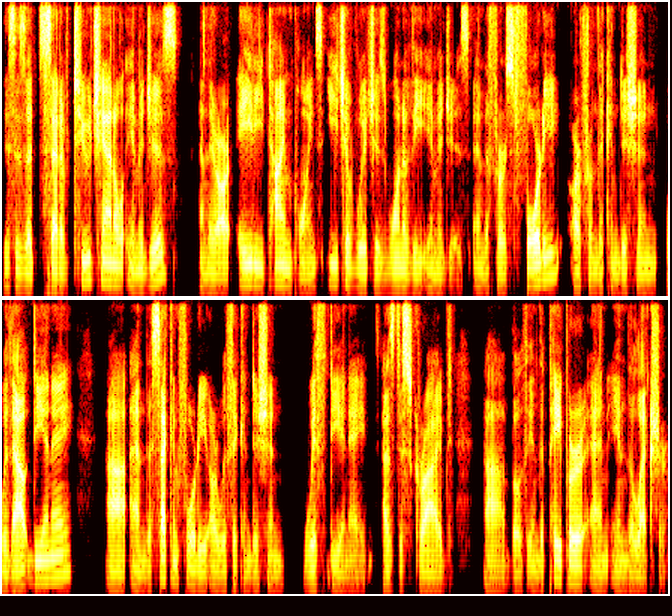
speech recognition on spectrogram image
this is a set of two channel images and there are 80 time points, each of which is one of the images. And the first 40 are from the condition without DNA, uh, and the second 40 are with the condition with DNA, as described uh, both in the paper and in the lecture.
